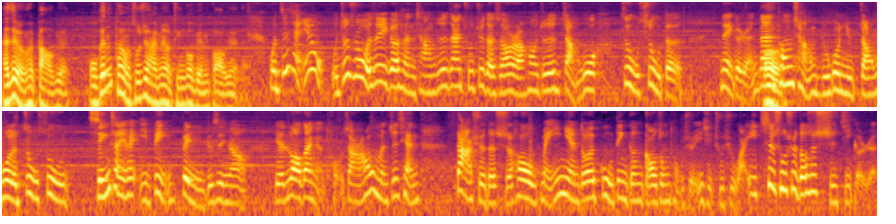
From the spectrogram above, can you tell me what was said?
还是有人会抱怨？我跟朋友出去还没有听过别人抱怨呢。我之前因为我就说我是一个很常就是在出去的时候，然后就是掌握住宿的那个人，但通常如果你掌握了住宿，行程也会一并被你就是你知道也落在你的头上。然后我们之前大学的时候，每一年都会固定跟高中同学一起出去玩，一次出去都是十几个人。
